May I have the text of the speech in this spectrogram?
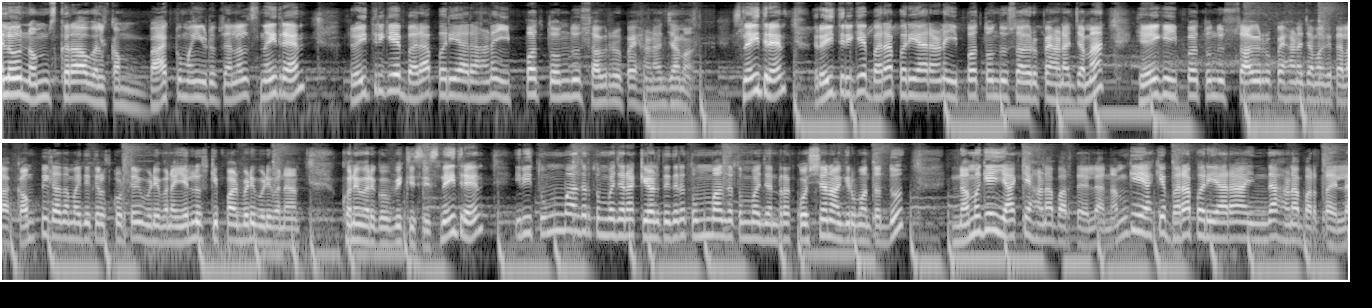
ಹಲೋ ನಮಸ್ಕಾರ welcome back to my YouTube channel ಸ್ನೇಹಿತರೆ, ರೈತರಿಗೆ ಬರ ಪರಿಹಾರ ಹಣ ಇಪ್ಪತ್ತೊಂದು ಸಾವಿರ ರೂಪಾಯಿ ಹಣ ಜಮಾ. ಸ್ನೇಹಿತರೆ, ರೈತರಿಗೆ ಬರ ಪರಿಹಾರ ಹಣ ಇಪ್ಪತ್ತೊಂದು ಸಾವಿರ ರೂಪಾಯಿ ಹಣ ಜಮಾ. ಹೇಗೆ ಇಪ್ಪತ್ತೊಂದು ಸಾವಿರ ರೂಪಾಯಿ ಹಣ ಜಮಾ ಆಗುತ್ತಲ್ಲ ಕಂಪ್ಲೀಟ್ ಆದ ಮಾಹಿತಿ ತಿಳಿಸ್ಕೊಡ್ತೀವಿ. ವಿಡಿಯೋನ ಎಲ್ಲೂ ಸ್ಕಿಪ್ ಮಾಡಬೇಡಿ ವಿಡಿಯೋನ ಕೊನೆವರೆಗೂ ವೀಕ್ಷಿಸಿ. ಸ್ನೇಹಿತರೆ, ಇಲ್ಲಿ ತುಂಬ ಅಂದರೆ ತುಂಬ ಜನ ಕೇಳ್ತಿದ್ದಾರೆ ತುಂಬ ಅಂದರೆ ತುಂಬ ಜನರ ಕ್ವಶನ್ ಆಗಿರುವಂಥದ್ದು ನಮಗೆ ಯಾಕೆ ಹಣ ಬರ್ತಾ ಇಲ್ಲ? ನಮಗೆ ಯಾಕೆ ಬರ ಪರಿಹಾರದಿಂದ ಹಣ ಬರ್ತಾ ಇಲ್ಲ?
